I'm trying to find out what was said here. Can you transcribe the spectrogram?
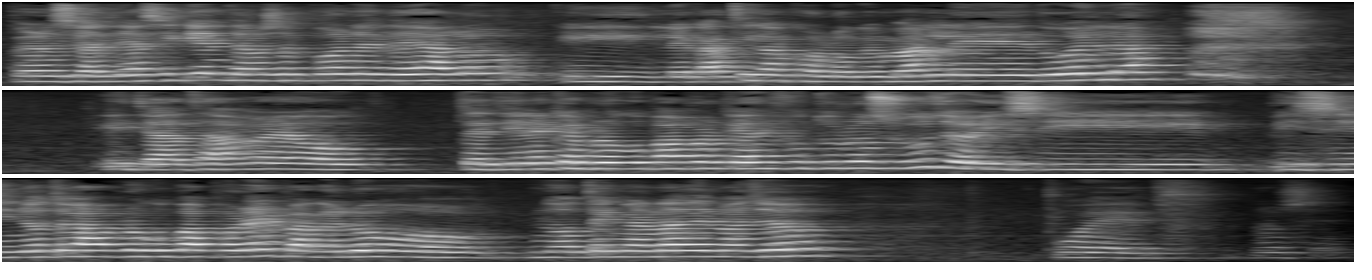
pero si al día siguiente no se pone, déjalo y le castigas con lo que más le duela y ya está, pero te tienes que preocupar porque es el futuro suyo y si, y si no te vas a preocupar por él para que luego no tenga nada de mayor, pues no sé.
